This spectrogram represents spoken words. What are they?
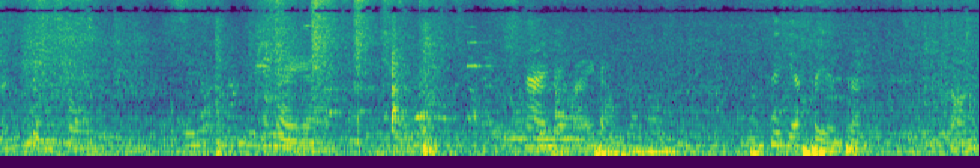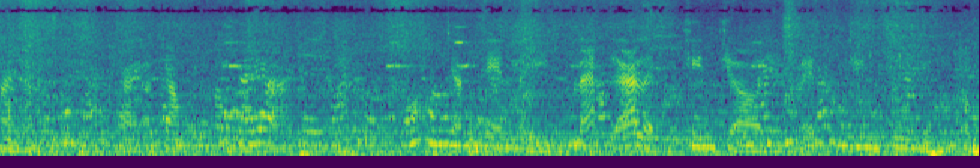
Bánh trung thu. Cái này à, hai mươi mấy đồng. Không thấy giá tiền coi còn này đó đây ở trong. có bốn cái chánh candy black garlic ginger red ginger gì cũng không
